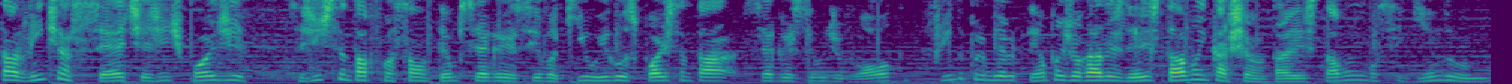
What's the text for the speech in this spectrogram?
tá 20 a 7, a gente pode. Se a gente tentar forçar um tempo ser agressivo aqui, o Eagles pode tentar ser agressivo de volta. No fim do primeiro tempo, as jogadas deles estavam encaixando, tá? Eles estavam conseguindo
